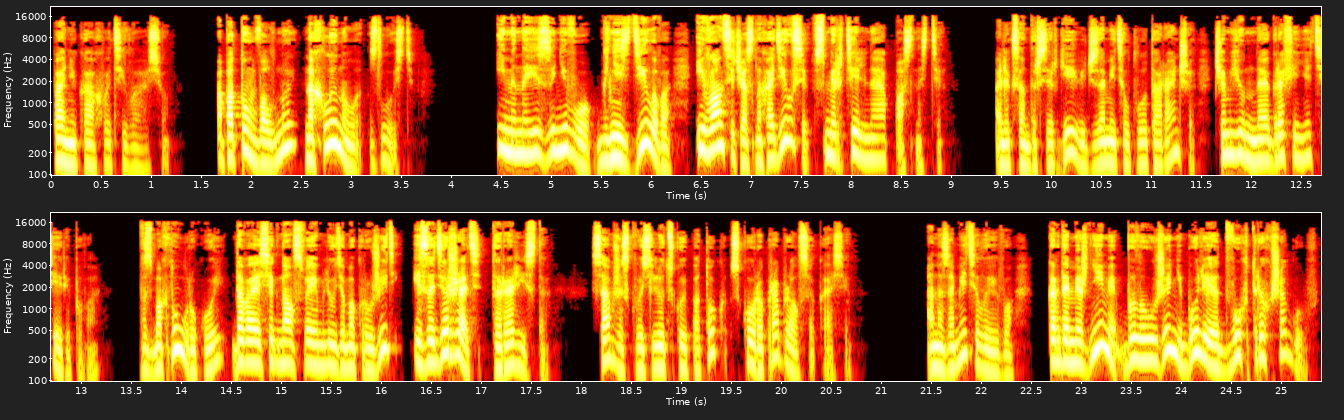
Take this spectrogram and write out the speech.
Паника охватила Асю. А потом волной нахлынула злость. Именно из-за него, Гнездилова, Иван сейчас находился в смертельной опасности. Александр Сергеевич заметил плута раньше, чем юная графиня Терепова. Взмахнул рукой, давая сигнал своим людям окружить и задержать террориста. Сам же сквозь людской поток скоро пробрался к Асе. Она заметила его, когда между ними было уже не более двух-трех шагов.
